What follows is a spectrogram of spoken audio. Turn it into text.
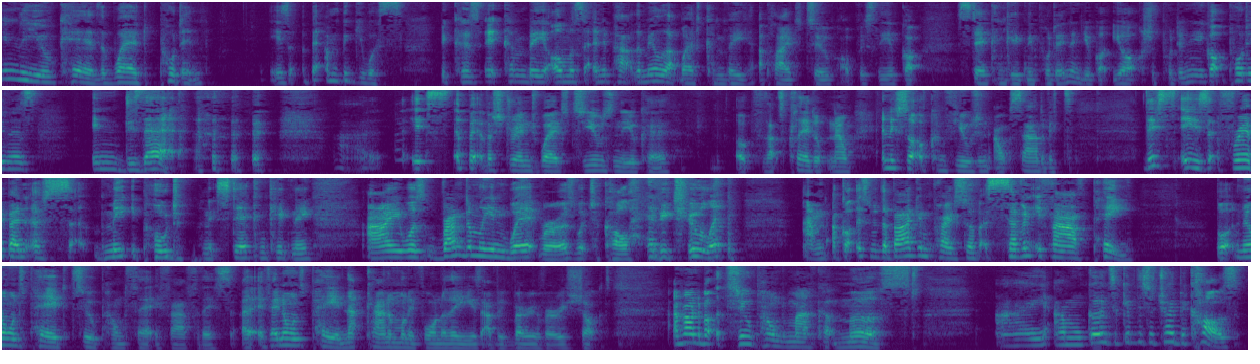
In the UK, the word pudding is a bit ambiguous because it can be almost any part of the meal that word can be applied to. Obviously, you've got steak and kidney pudding and you've got Yorkshire pudding and you've got pudding as in dessert. it's a bit of a strange word to use in the UK. Hopefully oh, that's cleared up now. Any sort of confusion outside of it. This is Fray Bentos meaty pud and it's steak and kidney. I was randomly in Waitrose, which I call Heavy Tulip, and I got this with the bargain price of 75p, but no one's paid £2.35 for this. Uh, if anyone's paying that kind of money for one of these, I'd be very, very shocked. Around about the £2 mark at most. I am going to give this a try because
